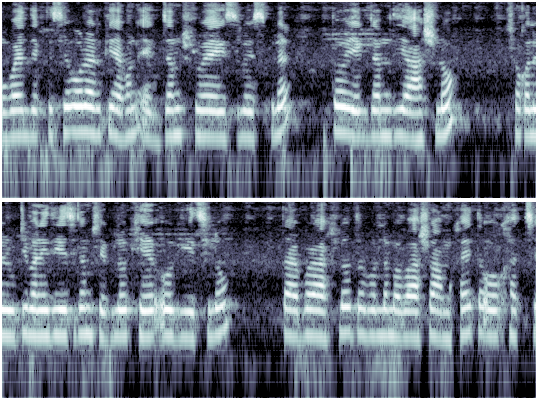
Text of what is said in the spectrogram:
মোবাইল দেখতেছে। ওর আর কি এখন এক্সাম শুরু হয়ে গেছিল স্কুলের তো এক্সাম দিয়ে আসলো। সকালে রুটি বানিয়ে দিয়েছিলাম, সেগুলো খেয়ে ও গিয়েছিল। তারপর আসলো, তো বললাম, বাবা, আসো আম খাই। তো ও খাচ্ছে,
